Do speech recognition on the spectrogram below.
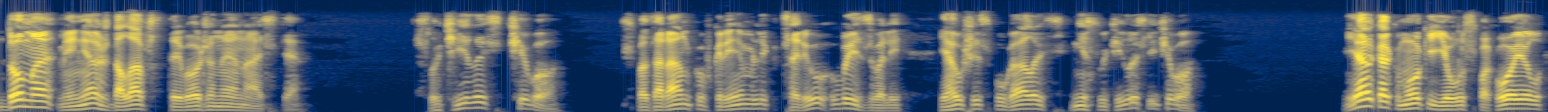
Дома меня ждала встревоженная Настя. Случилось чего? С позаранку в Кремль к царю вызвали. Я уж испугалась, не случилось ли чего. Я как мог ее успокоил,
